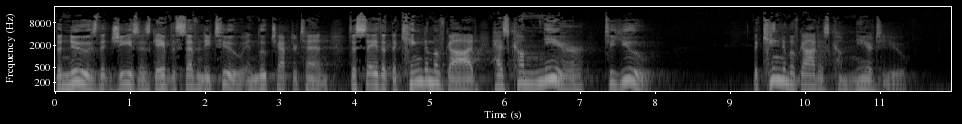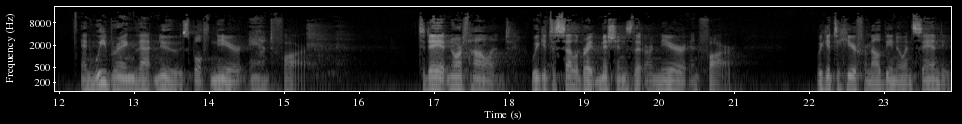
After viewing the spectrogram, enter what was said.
The news that Jesus gave the 72 in Luke chapter 10 to say that the kingdom of God has come near to you. The kingdom of God has come near to you. And we bring that news both near and far. Today at North Holland, we get to celebrate missions that are near and far. We get to hear from Albino and Sandy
